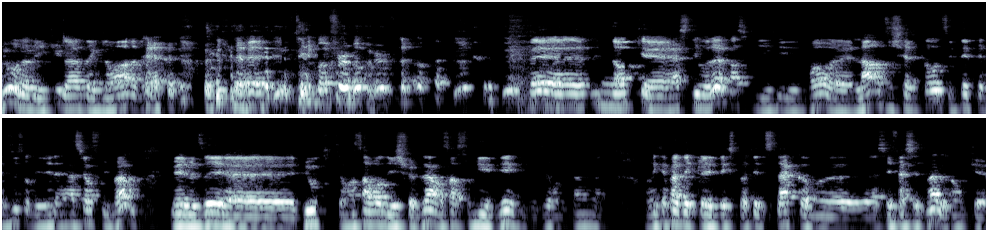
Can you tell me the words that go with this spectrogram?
nous, on a vécu l'heure de gloire de, des Buffer Overflow. mais, donc, à ce niveau-là, je pense que bon, l'art du shellcode s'est perdu sur les générations suivantes, mais je veux dire, nous qui commençons à avoir des cheveux blancs, on s'en souvient bien. je veux dire, on est quand même on est capable d'exploiter du stack comme euh, assez facilement. Donc, euh,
